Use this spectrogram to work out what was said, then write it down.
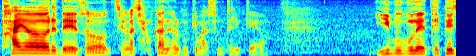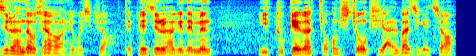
파열에 대해서 제가 잠깐 여러분께 말씀드릴게요. 이 부분에 대패질을 한다고 생각을 해보십시오. 대패질을 하게 되면 이 두께가 조금씩 조금씩 얇아지겠죠.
